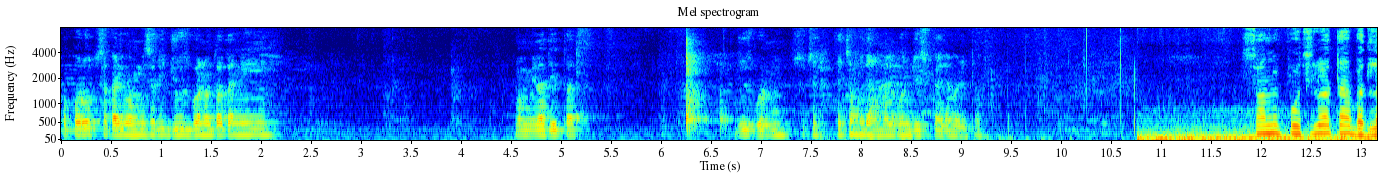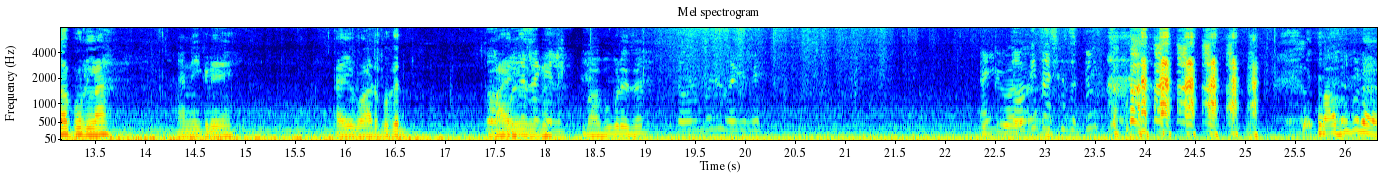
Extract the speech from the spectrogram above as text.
पप्पा रोज सकाळी मम्मीसाठी ज्यूस बनवतात आणि मम्मीला देतात. ज्यूस बनवून सो चला त्याच्यामध्ये आम्हाला पण ज्यूस प्यायला मिळतो. सो आम्ही पोचलो आता बदलापूरला आणि इकडे काही वाट बघत बाबूकडे जर गेले. आई, दोघी तसेच बाबूकडे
